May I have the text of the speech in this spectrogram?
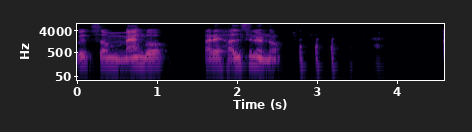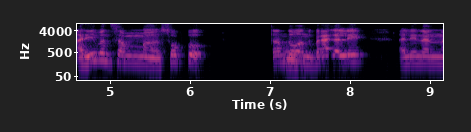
with some mango ಅರೆ ಹಲಸಿನ ಹಣ್ಣು ಆರ್ ಈವನ್ ಸಮ್ ಸೊಪ್ಪು ತಂದು ಒಂದು ಬ್ಯಾಗ್ ಅಲ್ಲಿ ಅಲ್ಲಿ ನನ್ನ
